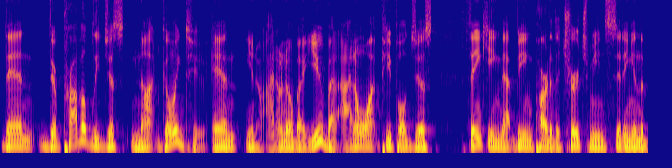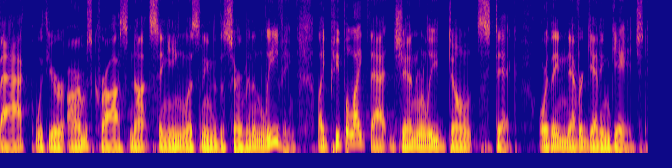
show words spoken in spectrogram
then they're probably just not going to. And, you know, I don't know about you, but I don't want people just thinking that being part of the church means sitting in the back with your arms crossed, not singing, listening to the sermon, and leaving. Like people like that generally don't stick or they never get engaged.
